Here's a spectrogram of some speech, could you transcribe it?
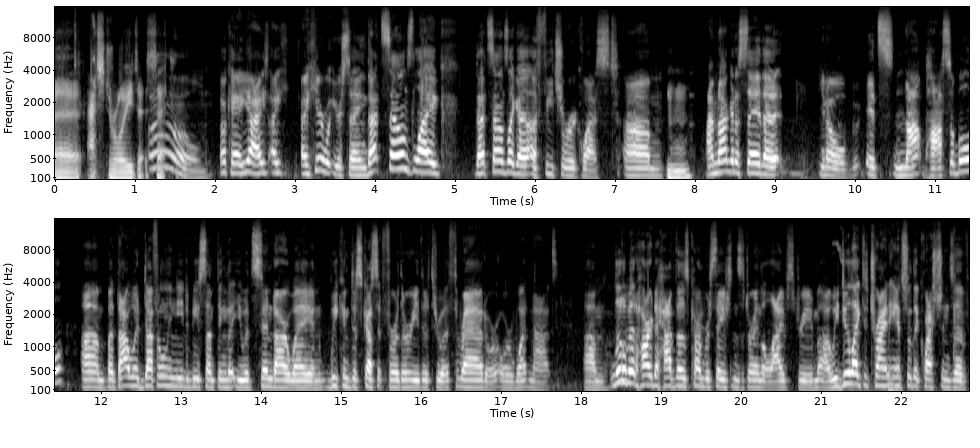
uh, asteroids, etc. Oh, okay. Yeah, I, I, I hear what you're saying. That sounds like that sounds like a, a feature request. Um, Mm-hmm. I'm not going to say that you know it's not possible, um, but that would definitely need to be something that you would send our way, and we can discuss it further either through a thread or or whatnot. Um, a little bit hard to have those conversations during the live stream. Uh, we do like to try and answer the questions of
